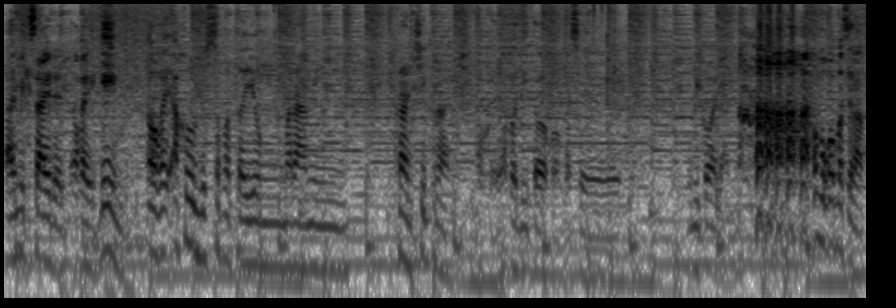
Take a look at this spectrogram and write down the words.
I'm excited. Okay, game. Okay, ako gusto ko to yung maraming crunchy-crunchy. Okay, ako dito ako kasi hindi ko alam. Mukhang masarap.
